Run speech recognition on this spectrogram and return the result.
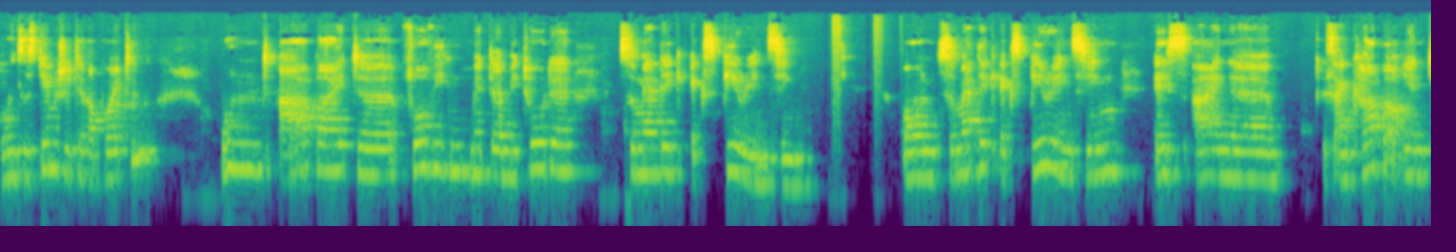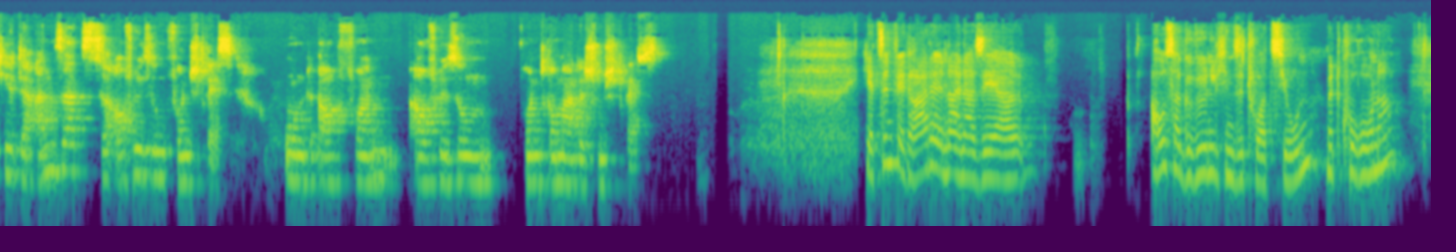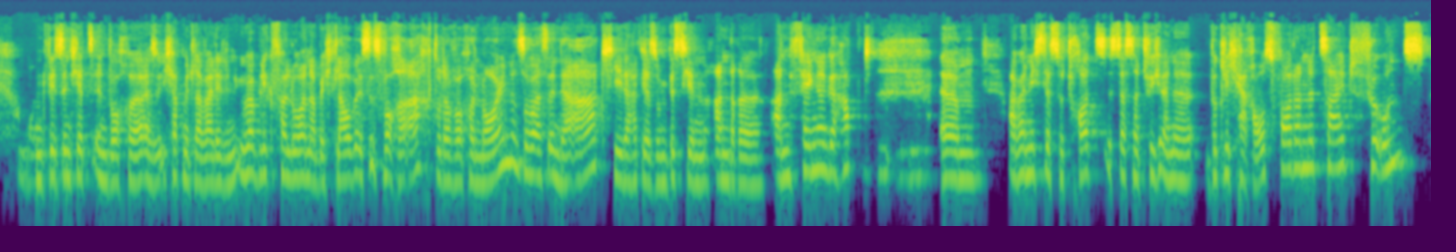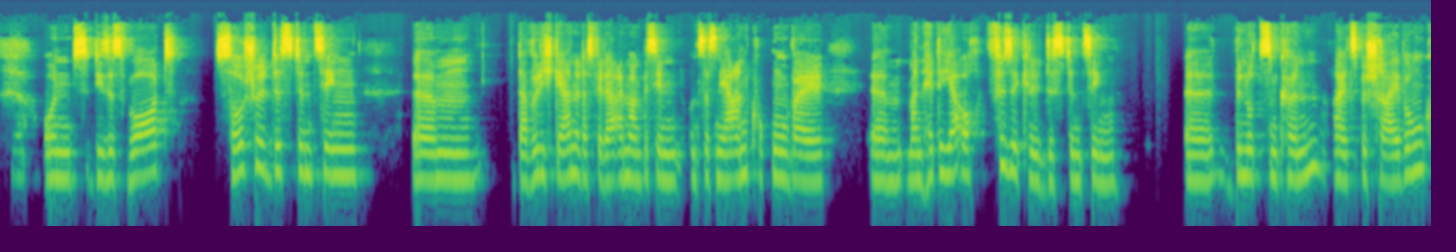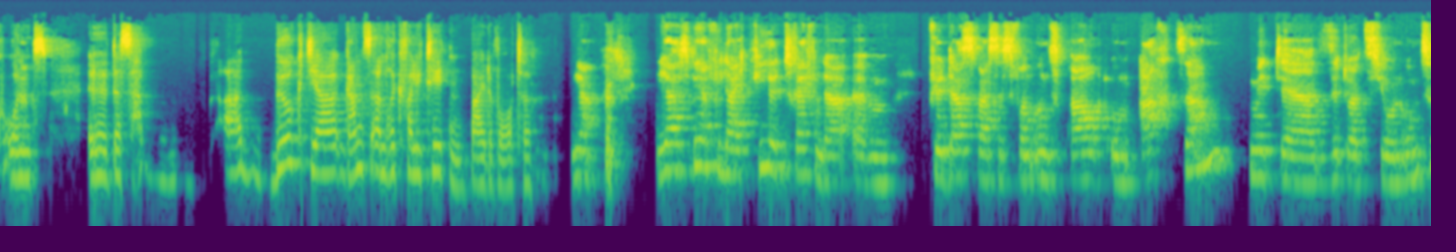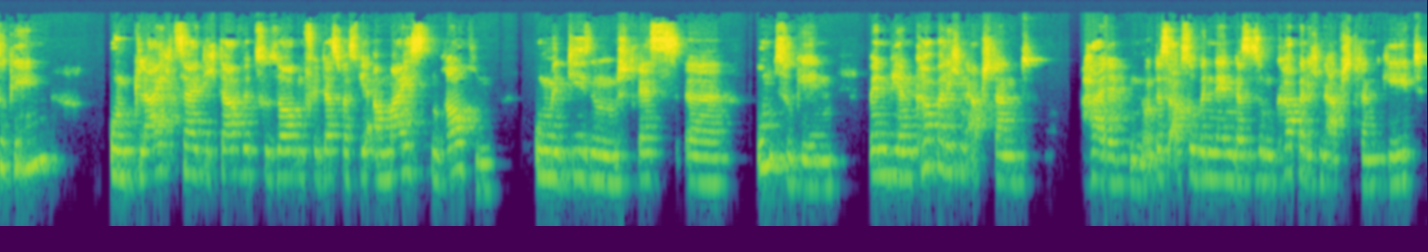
und systemische Therapeutin und arbeite vorwiegend mit der Methode Somatic Experiencing. Und Somatic Experiencing ist, eine, ist ein körperorientierter Ansatz zur Auflösung von Stress und auch von Auflösung von traumatischem Stress. Jetzt sind wir gerade in einer sehr außergewöhnlichen Situation mit Corona. Und wir sind jetzt in Woche, also ich habe mittlerweile den Überblick verloren, aber ich glaube, es ist Woche acht oder Woche neun, sowas in der Art. Jeder hat ja so ein bisschen andere Anfänge gehabt. Mhm. Ähm, aber nichtsdestotrotz ist das natürlich eine wirklich herausfordernde Zeit für uns. Ja. Und dieses Wort Social Distancing, ähm, da würde ich gerne, dass wir da einmal ein bisschen uns das näher angucken, weil ähm, man hätte ja auch Physical Distancing äh, benutzen können als Beschreibung. Und äh, das birgt ja ganz andere Qualitäten, beide Worte. Ja, ja es wäre vielleicht viel treffender ähm, für das, was es von uns braucht, um achtsam mit der Situation umzugehen und gleichzeitig dafür zu sorgen, für das, was wir am meisten brauchen, um mit diesem Stress äh, umzugehen. Wenn wir einen körperlichen Abstand halten und das auch so benennen, dass es um körperlichen Abstand geht,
